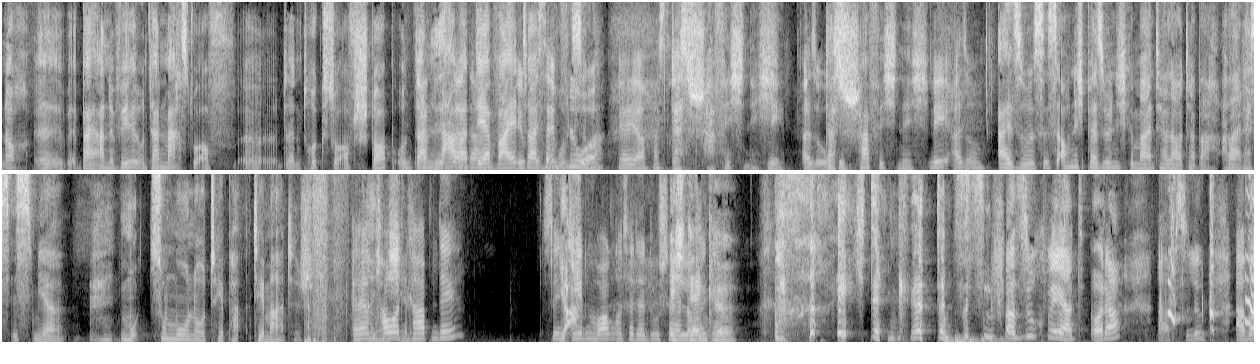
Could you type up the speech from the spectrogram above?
noch äh, bei Anne Will und dann machst du auf, äh, dann drückst du auf Stopp und, Und dann dann, er labert da. der weiter Ist er im, im Wohnzimmer. Flur. Ja, ja, hast. Das schaffe ich nicht. Nee, also okay. Das schaffe ich nicht. Nee, also Also es ist auch nicht persönlich gemeint, Herr Lauterbach, aber das ist mir mo zu monothematisch. ähm, Howard Carpendale singt Ja. jeden Morgen unter der Dusche Ich Hello denke, denke, das ist ein Versuch wert, oder? Absolut. Aber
